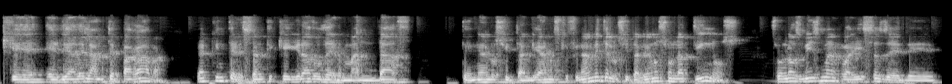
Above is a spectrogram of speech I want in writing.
que el de adelante pagaba. Mira qué interesante qué grado de hermandad tenían los italianos, que finalmente los italianos son latinos, son las mismas raíces de,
